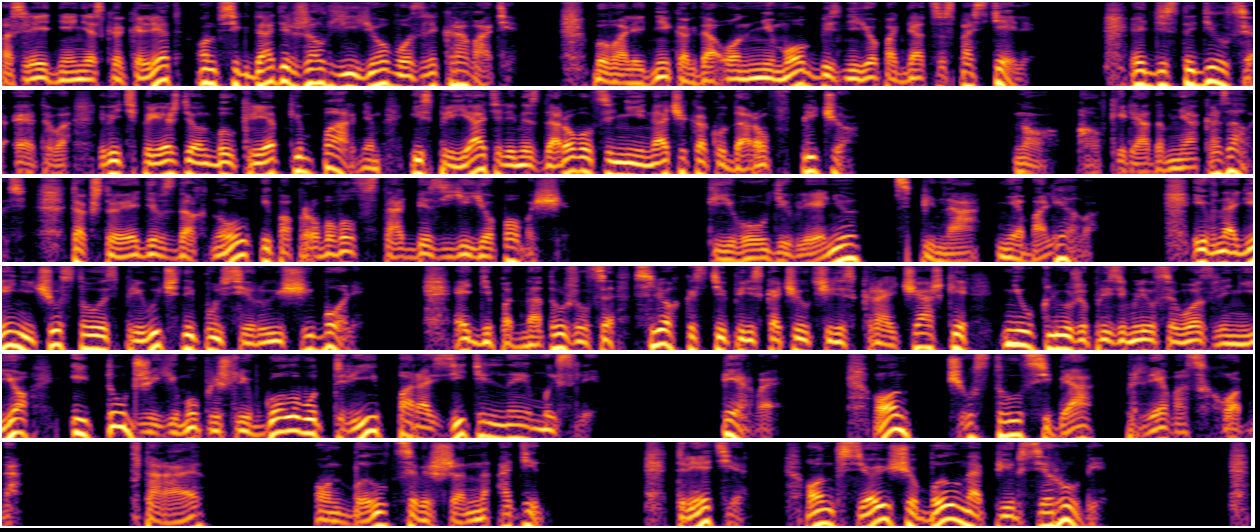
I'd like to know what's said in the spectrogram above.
Последние несколько лет он всегда держал ее возле кровати. Бывали дни, когда он не мог без нее подняться с постели. Эдди стыдился этого, ведь прежде он был крепким парнем и с приятелями здоровался не иначе, как ударом в плечо. Но палки рядом не оказалось, так что Эдди вздохнул и попробовал встать без ее помощи. К его удивлению, спина не болела, и в ноге не чувствовалось привычной пульсирующей боли. Эдди поднатужился, с легкостью перескочил через край чашки, неуклюже приземлился возле нее, и тут же ему пришли в голову три поразительные мысли. Первое. Он чувствовал себя превосходно. Вторая. Он был совершенно один. Третье. Он все еще был на пирсе Руби.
